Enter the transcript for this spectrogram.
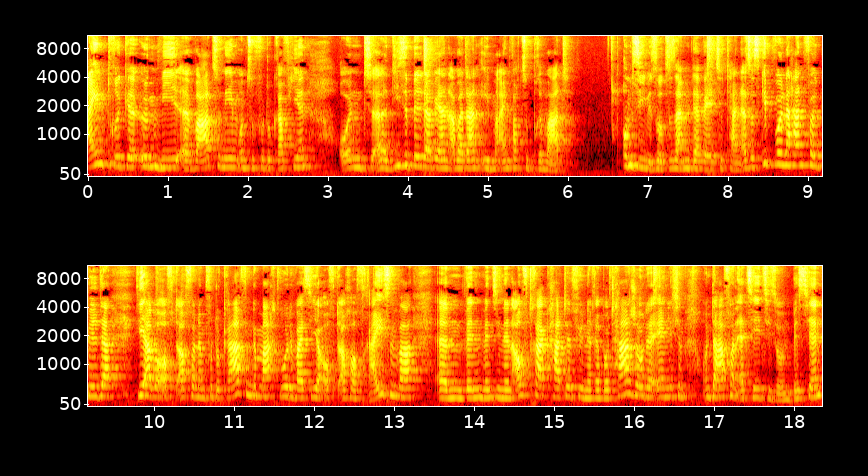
Eindrücke irgendwie äh, wahrzunehmen und zu fotografieren und äh, diese Bilder wären aber dann eben einfach zu privat um sie sozusagen mit der Welt zu teilen. Also es gibt wohl eine Handvoll Bilder, die aber oft auch von einem Fotografen gemacht wurde, weil sie ja oft auch auf Reisen war, ähm, wenn, wenn sie einen Auftrag hatte für eine Reportage oder ähnlichem. Und davon erzählt sie so ein bisschen.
